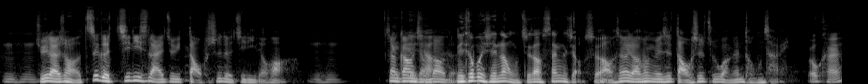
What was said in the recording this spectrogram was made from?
嗯哼，举例来说，好，这个激励是来自于导师的激励的话，嗯哼，像刚刚讲到的，你可不可以先让我知道三个角色？好，三个角色分别是导师、主管跟同才。OK。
